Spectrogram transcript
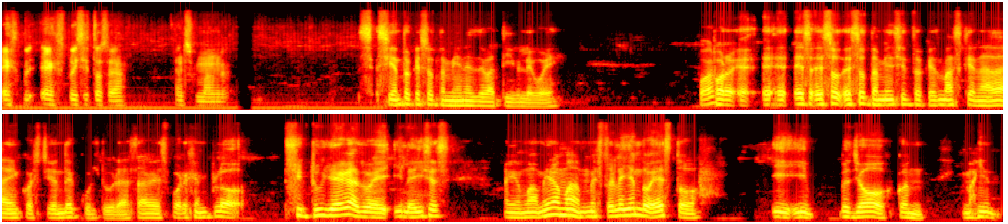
expl- explícito sea en su manga. s- Siento que eso también es debatible, güey. ¿Por? Por, eh, eh, eso, eso, eso también siento que es más que nada en cuestión de cultura, ¿sabes? Por ejemplo, si tú llegas, güey, y le dices a mi mamá, mira, mamá, me estoy leyendo esto. Y, y, pues yo con, imagínate,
